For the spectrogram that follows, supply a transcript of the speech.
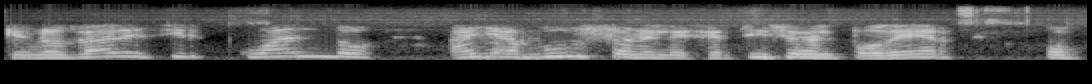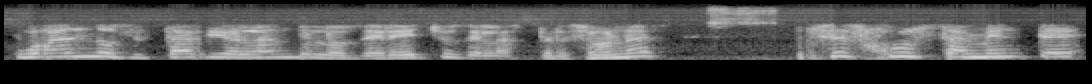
que nos va a decir cuándo hay abuso en el ejercicio del poder o cuándo se está violando los derechos de las personas, pues es justamente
